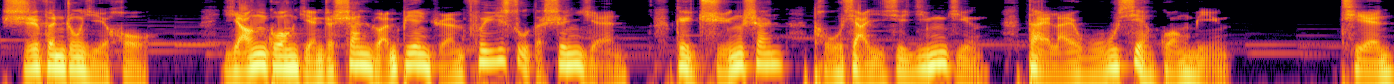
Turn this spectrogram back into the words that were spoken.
十分钟以后，阳光沿着山峦边缘飞速的伸延，给群山投下一些阴影，带来无限光明。天。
